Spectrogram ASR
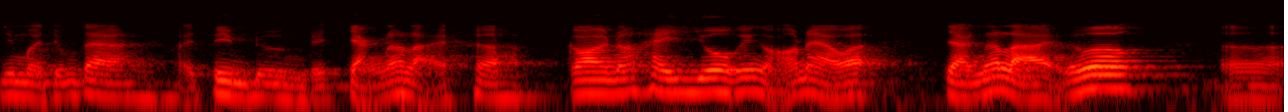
nhưng mà chúng ta phải tìm đường để chặn nó lại. Coi nó hay vô cái ngõ nào á chặn nó lại đúng không? Ờ, à,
